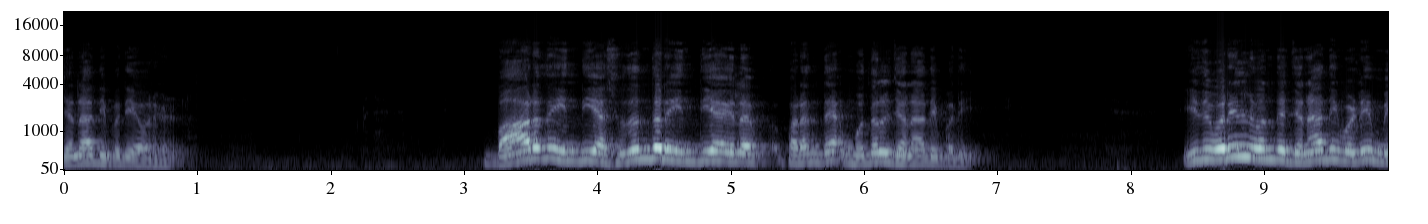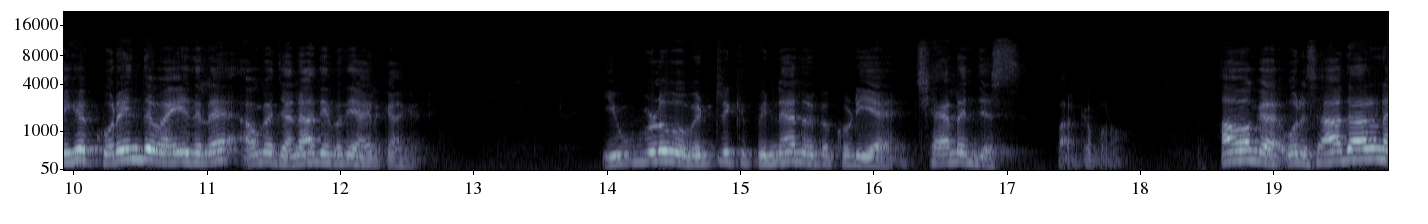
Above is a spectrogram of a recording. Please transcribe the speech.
ஜனாதிபதி அவர்கள். பாரத இந்தியா சுதந்திர இந்தியாவில் பிறந்த முதல் ஜனாதிபதி. இதுவரையில் வந்த ஜனாதிபதி மிக குறைந்த வயதில் அவங்க ஜனாதிபதி ஆயிருக்காங்க இவ்வளவு வெற்றிக்கு பின்னால் இருக்கக்கூடிய சேலஞ்சஸ் பார்க்க போகிறோம் அவங்க ஒரு சாதாரண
